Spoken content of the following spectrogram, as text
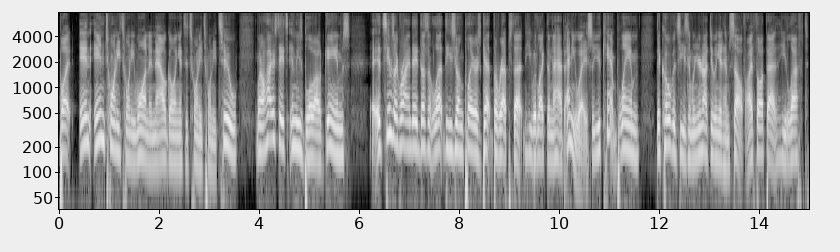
But in, in 2021 and now going into 2022, when Ohio State's in these blowout games, it seems like Ryan Day doesn't let these young players get the reps that he would like them to have anyway. So you can't blame the COVID season when you're not doing it himself. I thought that he left,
